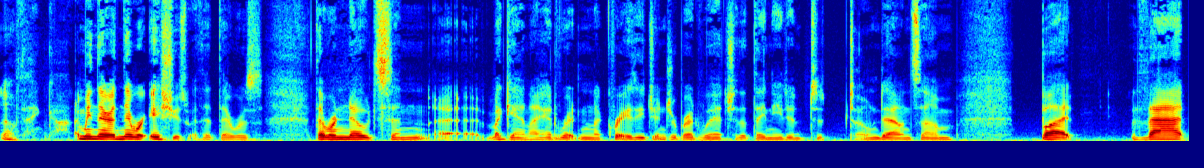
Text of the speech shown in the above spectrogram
Oh, thank God! I mean, there and there were issues with it. There was there were notes, and uh, again, I had written a crazy gingerbread witch that they needed to tone down some, but that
